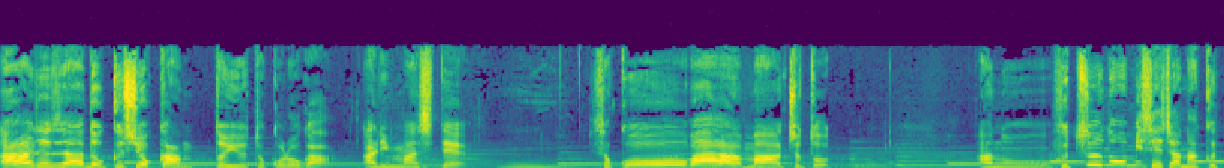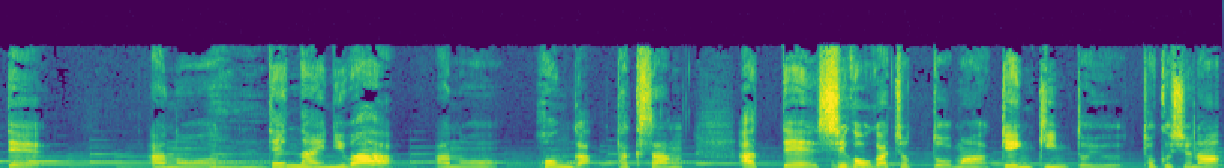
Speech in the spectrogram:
アールザ読書館というところがありましてそこはまあちょっとあの普通のお店じゃなくてあの、うんうん。店内にはあの本がたくさんあって死後がちょっとまあ現金という特殊な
